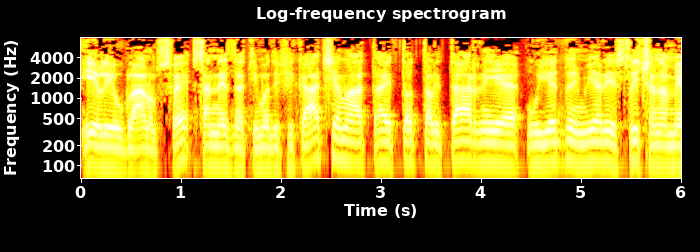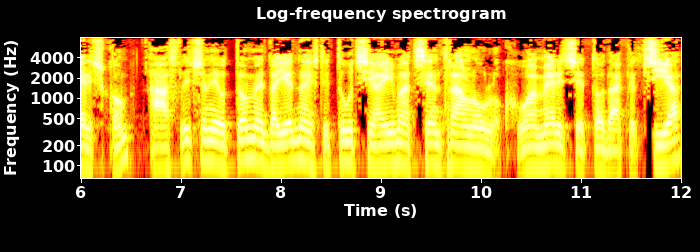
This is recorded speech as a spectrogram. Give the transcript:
ili uglavnom sve sa neznatim modifikacijama, a taj totalitarni je u jednoj mjeri sličan američkom, a sličan je u tome da jedna institucija ima centralnu ulogu. U Americi je to dakle CIA,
